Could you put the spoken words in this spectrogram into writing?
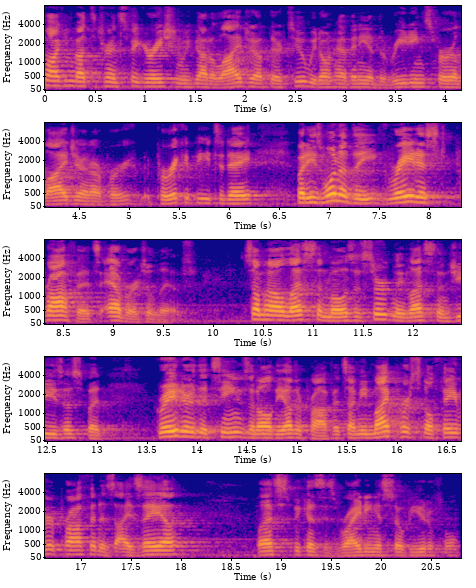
talking about the transfiguration, we've got Elijah up there too. We don't have any of the readings for Elijah in our pericope today, but he's one of the greatest prophets ever to live. Somehow less than Moses, certainly less than Jesus, but greater, it seems, than all the other prophets. I mean, my personal favorite prophet is Isaiah. Well, that's because his writing is so beautiful.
